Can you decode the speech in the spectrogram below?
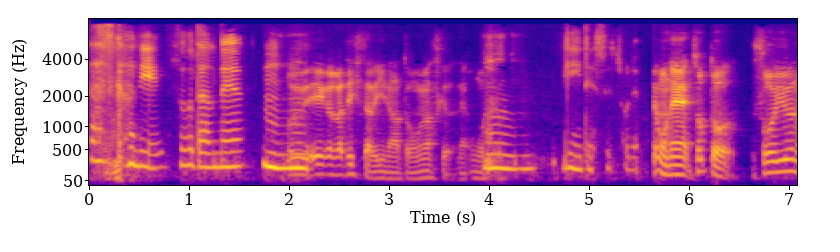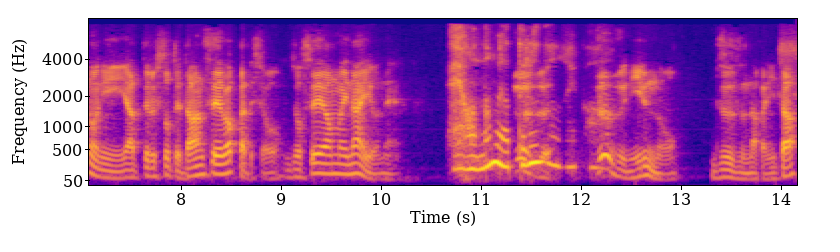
確かに。そうだね。うん、そういう映画ができたらいいなと思いますけどね、面う白い。ん。うん。いいです、それ。でもね、ちょっと、そういうのにやってる人って男性ばっかでしょ？女性あんまりいないよね。え、女もやってるんじゃないかズ。ーズにいるの？ズーズの中にいた？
